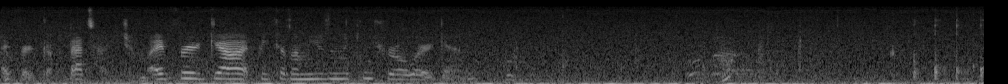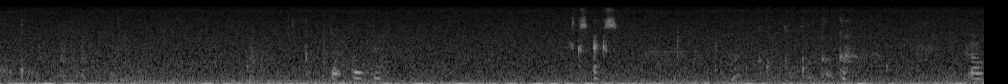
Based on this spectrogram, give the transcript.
I forgot. That's how you jump. I forgot because I'm using the controller again. Go, go, go. X, X. Go, go, go. Go.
